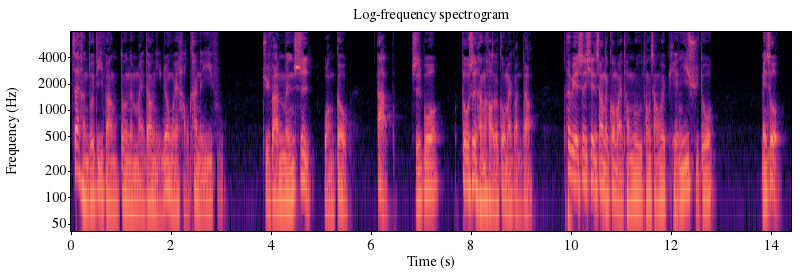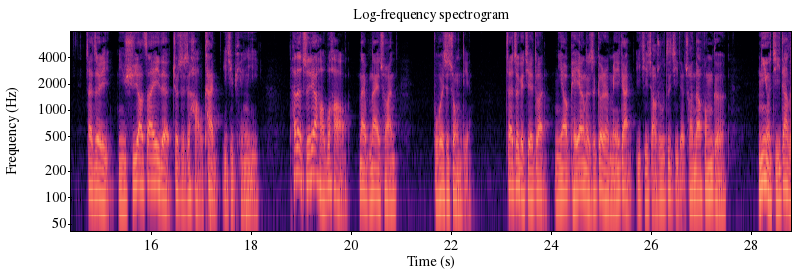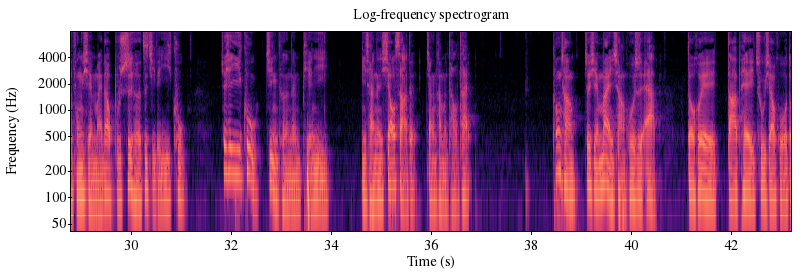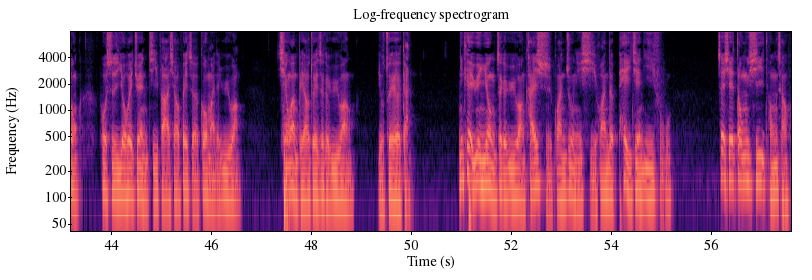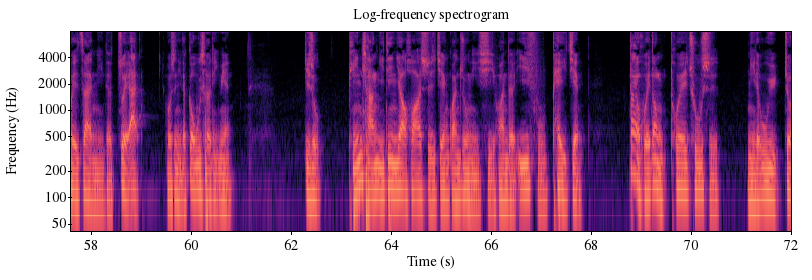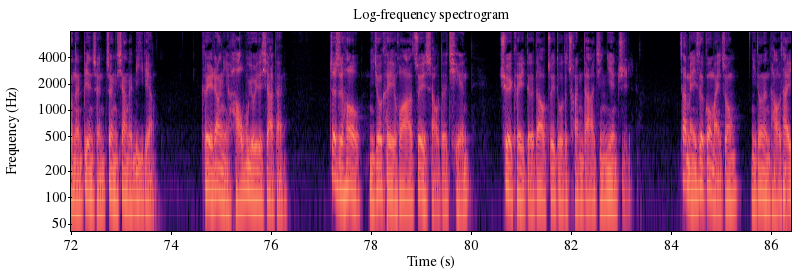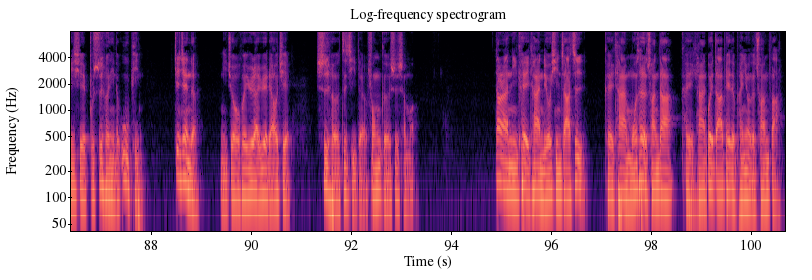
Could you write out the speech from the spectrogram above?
在很多地方都能买到你认为好看的衣服，举凡门市、网购、App。直播都是很好的购买管道，特别是线上的购买通路，通常会便宜许多。没错，在这里你需要在意的就只是好看以及便宜，它的质量好不好、耐不耐穿，不会是重点。在这个阶段，你要培养的是个人美感以及找出自己的穿搭风格。你有极大的风险买到不适合自己的衣裤，这些衣裤尽可能便宜。你才能潇洒的将他们淘汰。通常这些卖场或是 App 都会搭配促销活动或是优惠券，激发消费者购买的欲望。千万不要对这个欲望有罪恶感。你可以运用这个欲望，开始关注你喜欢的配件、衣服。这些东西通常会在你的最爱或是你的购物车里面。记住。平常一定要花时间关注你喜欢的衣服配件。当有回动推出时，你的物欲就能变成正向的力量，可以让你毫不犹豫的下单。这时候，你就可以花最少的钱，却可以得到最多的穿搭经验值。在每一次购买中，你都能淘汰一些不适合你的物品。渐渐的，你就会越来越了解。适合自己的风格是什么？当然，你可以看流行杂志，可以看模特的穿搭，可以看会搭配的朋友的穿法，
